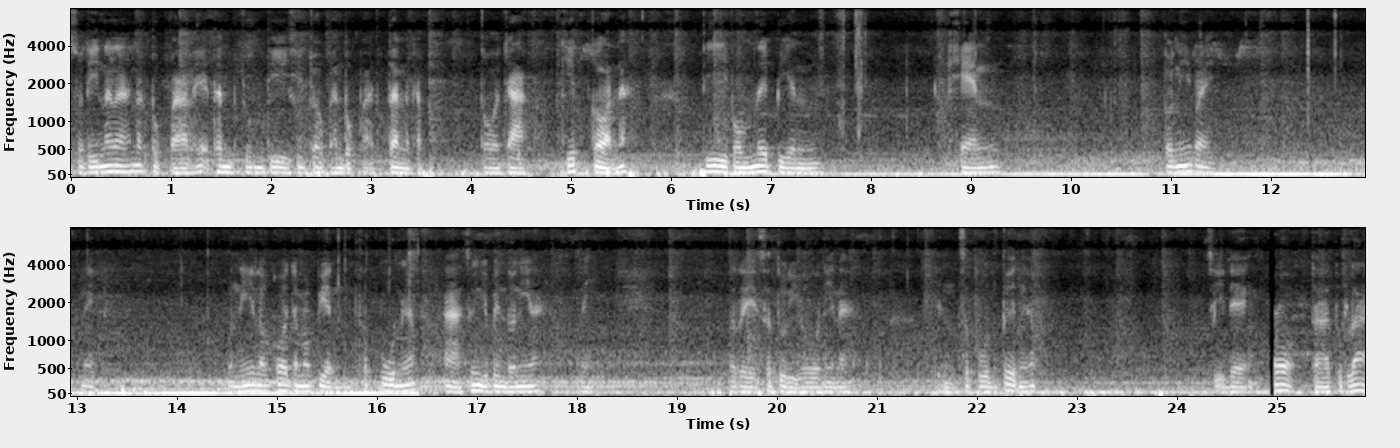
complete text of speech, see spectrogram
สวัสดีนะนะนักตกปลาและท่านผู้ชมที่ชื่นชอบการตกปลาทุกท่านนะครับ ต่อจากคลิปก่อนนะ ที่ผมได้เปลี่ยนแขน ตัวนี้ไปนี่วันนี้เราก็จะมาเปลี่ยนสปูนนะครับอ่า ซึ่งจะเป็นตัวนี้นะนี่เรสตูดิโอนี่นะ เป็นสปูนตื้นนะครับ สีแดงโรคตาตุล่า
